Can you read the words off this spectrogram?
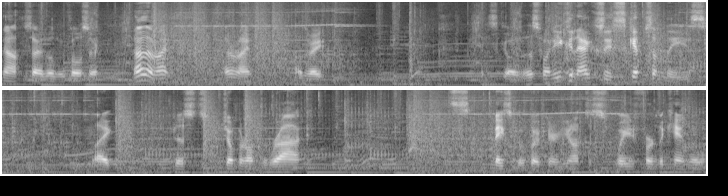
No, sorry, a little bit closer. No, never mind. Never mind. Alright. Let's go this one. You can actually skip some of these. Like, just jumping off the rock. This makes it go quicker. You don't have to wait for the camera to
